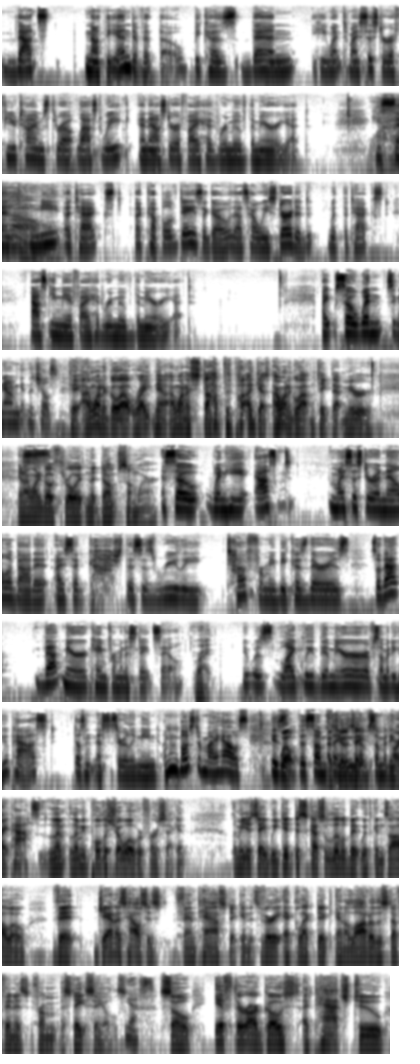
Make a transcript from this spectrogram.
that's not the end of it though, because then he went to my sister a few times throughout last week and asked her if I had removed the mirror yet. He sent me a text a couple of days ago. That's how we started with the text, asking me if I had removed the mirror yet. I so when see now I'm getting the chills. Okay, I want to go out right now. I want to stop the podcast. I want to go out and take that mirror and I want to go throw it in the dump somewhere. So when he asked my sister Annelle about it, I said, "Gosh, this is really tough for me because there is so that that mirror came from an estate sale. Right. It was likely the mirror of somebody who passed. Doesn't necessarily mean most of my house is Well, the something say, of somebody all that passed. Let, let me pull the show over for a second. Let me just say, we did discuss a little bit with Gonzalo that Jana's house is fantastic and it's very eclectic, and a lot of the stuff in is from estate sales. Yes. So if there are ghosts attached to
